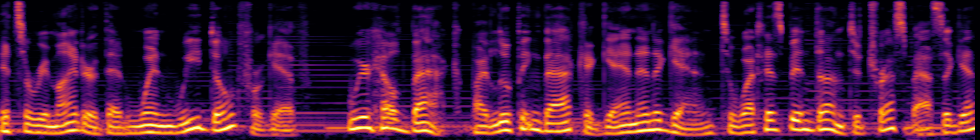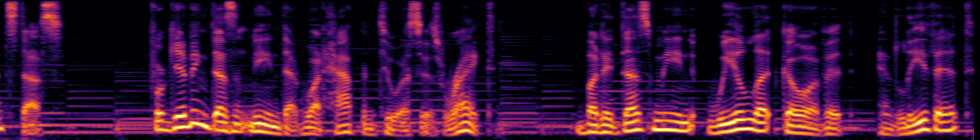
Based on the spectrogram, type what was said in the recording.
It's a reminder that when we don't forgive, we're held back by looping back again and again to what has been done to trespass against us. Forgiving doesn't mean that what happened to us is right, but it does mean we'll let go of it and leave it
